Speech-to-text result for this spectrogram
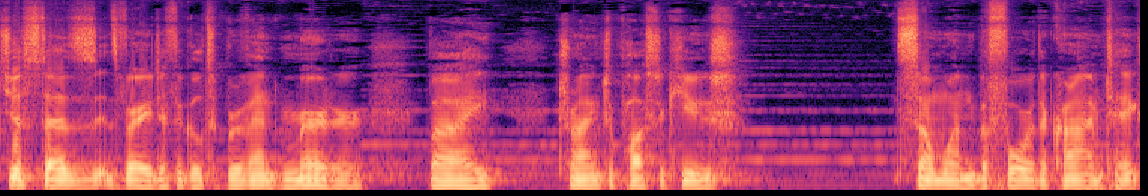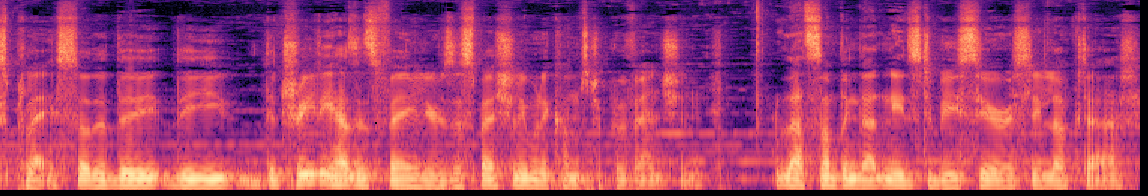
just as it's very difficult to prevent murder by trying to prosecute someone before the crime takes place. So the, the, the, the treaty has its failures, especially when it comes to prevention. That's something that needs to be seriously looked at.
